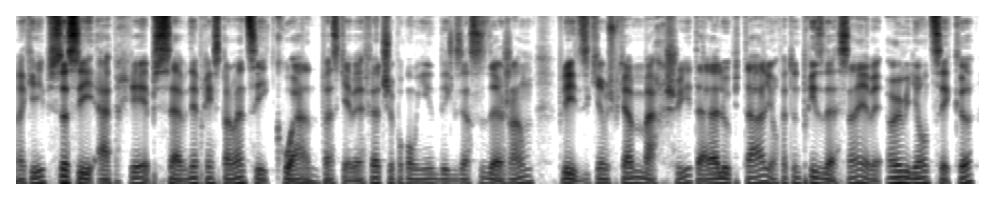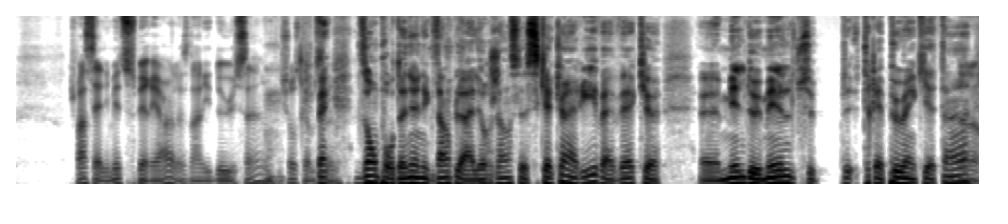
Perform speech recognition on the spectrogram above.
OK puis ça c'est après puis ça venait principalement de ses quads parce qu'il avait fait je sais pas combien d'exercices de jambes puis il dit que je suis capable de marcher t'es allé à l'hôpital ils ont fait une prise de sang il y avait 1 million de CK je pense que c'est la limite supérieure c'est dans les 200 ou quelque chose comme Ben, ça Disons, pour donner un exemple à l'urgence, si quelqu'un arrive avec euh, 1000, 2000, c'est t- très peu inquiétant. Non, non.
